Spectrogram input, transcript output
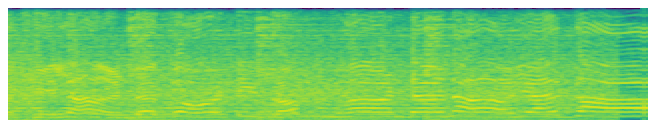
అఖిలాండ కోటి బ్రహ్మాండ నాయకా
